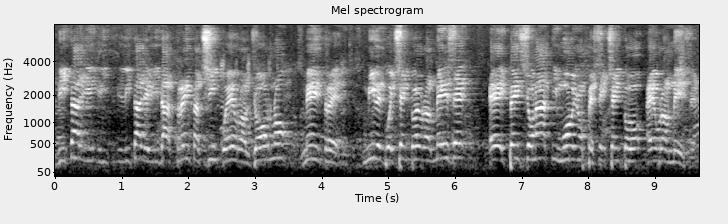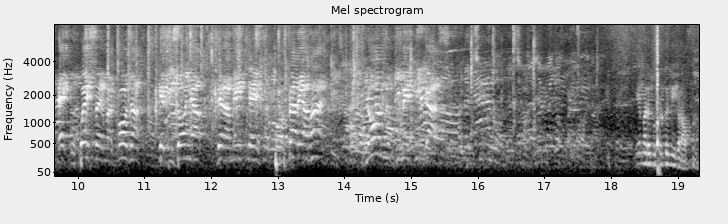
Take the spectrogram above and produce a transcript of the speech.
l'Italia gli dà 35 euro al giorno mentre 1200 euro al mese e i pensionati muoiono per 600 euro al mese. Ecco, questa è una cosa che bisogna veramente portare avanti, non dimenticarsi. Abbiamo recuperato il microfono.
